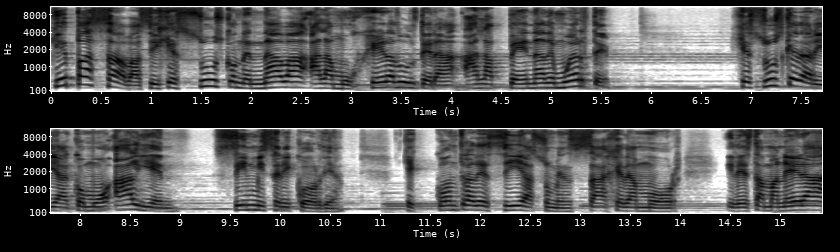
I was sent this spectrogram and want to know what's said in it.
¿qué pasaba si Jesús condenaba a la mujer adúltera a la pena de muerte? Jesús quedaría como alguien sin misericordia, que contradecía su mensaje de amor y de esta manera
